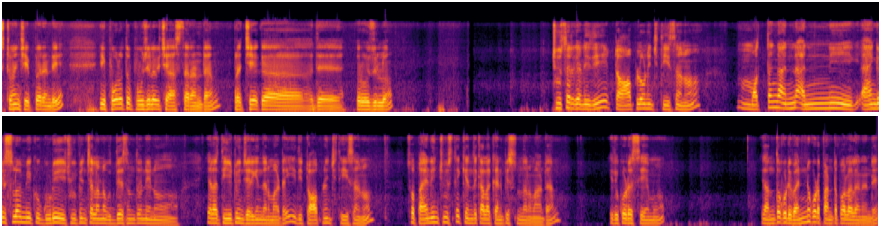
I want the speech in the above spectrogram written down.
ఇష్టం అని చెప్పారండి. ఈ పూలతో పూజలు అవి చేస్తారంట ప్రత్యేక అదే రోజుల్లో. చూసారు కానీ ఇది టాప్లో నుంచి తీసాను. మొత్తంగా అన్ని అన్ని యాంగిల్స్లో మీకు గుడి చూపించాలన్న ఉద్దేశంతో నేను ఇలా తీయటం జరిగిందనమాట. ఇది టాప్ నుంచి తీసాను. సో పైనుంచి చూస్తే కిందకి అలా కనిపిస్తుంది అనమాట ఇది కూడా సేము. ఇదంతా కూడా ఇవన్నీ కూడా పంట పొలాలేనండి.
